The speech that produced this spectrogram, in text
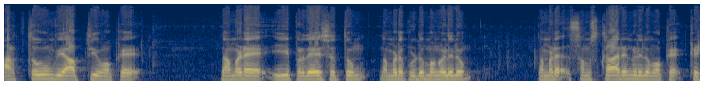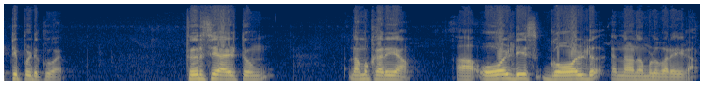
അർത്ഥവും വ്യാപ്തിയുമൊക്കെ നമ്മുടെ ഈ പ്രദേശത്തും നമ്മുടെ കുടുംബങ്ങളിലും നമ്മുടെ സംസ്കാരങ്ങളിലുമൊക്കെ കെട്ടിപ്പടുക്കുവാൻ. തീർച്ചയായിട്ടും നമുക്കറിയാം ഓൾഡ് ഈസ് ഗോൾഡ് എന്നാണ് നമ്മൾ പറയുക.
